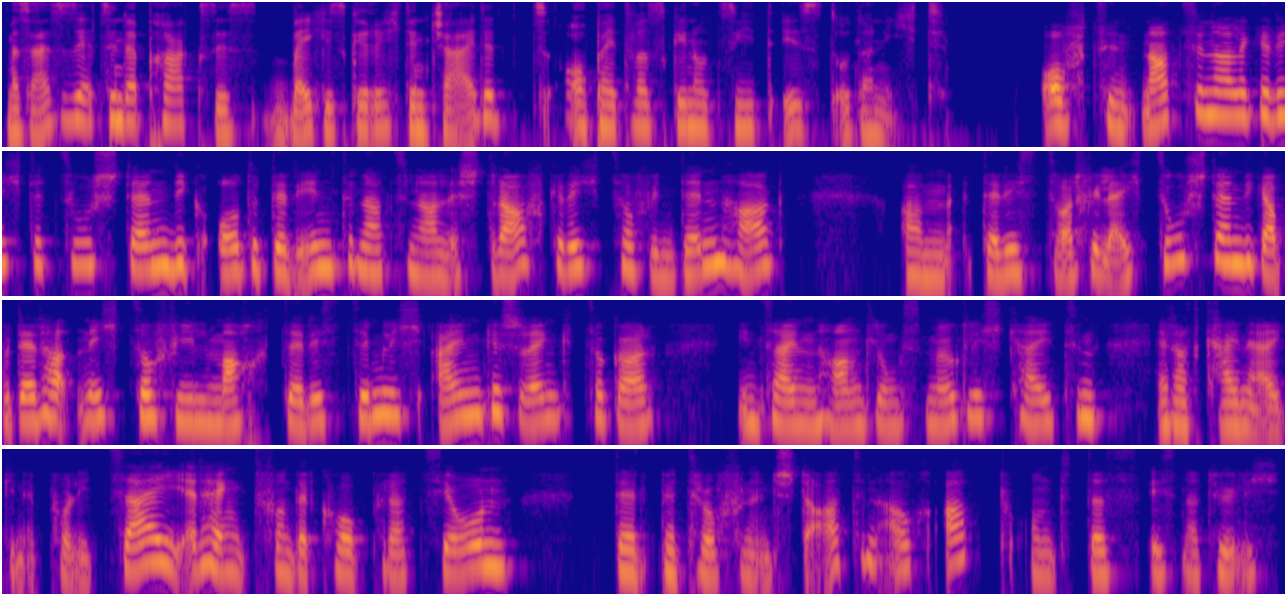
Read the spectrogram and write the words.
Was heißt es jetzt in der Praxis? Welches Gericht entscheidet, ob etwas Genozid ist oder nicht? Oft sind nationale Gerichte zuständig oder der Internationale Strafgerichtshof in Den Haag. Ähm, der ist zwar vielleicht zuständig, aber der hat nicht so viel Macht. Der ist ziemlich eingeschränkt sogar in seinen Handlungsmöglichkeiten. Er hat keine eigene Polizei. Er hängt von der Kooperation der betroffenen Staaten auch ab. Und das ist natürlich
